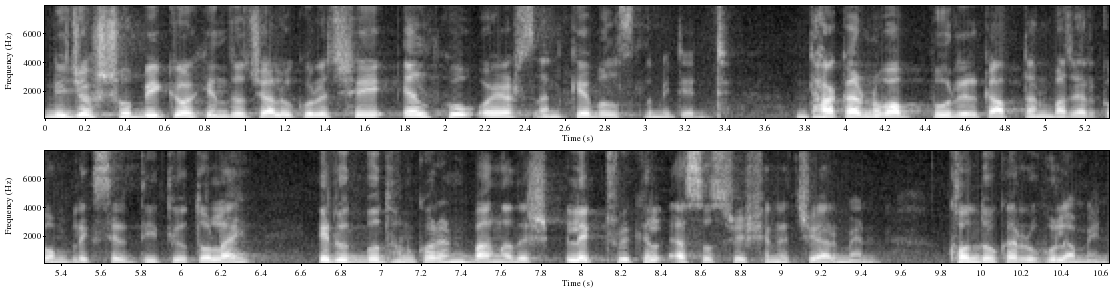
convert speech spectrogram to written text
নিজস্ব বিক্রয় কেন্দ্র চালু করেছে Elco Wires and Cables Limited ঢাকার নবাবপুরের কাপ্তান বাজার কমপ্লেক্সের দ্বিতীয় তলায় এর উদ্বোধন করেন বাংলাদেশ ইলেকট্রিক্যাল অ্যাসোসিয়েশনের চেয়ারম্যান খন্দকার রুহুল আমিন।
